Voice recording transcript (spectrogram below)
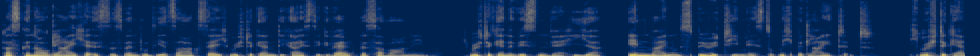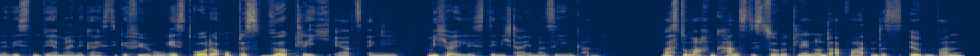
Das genau gleiche ist es, wenn du dir sagst, ja, ich möchte gerne die geistige Welt besser wahrnehmen. Ich möchte gerne wissen, wer hier in meinem Spirit-Team ist und mich begleitet. Ich möchte gerne wissen, wer meine geistige Führung ist oder ob das wirklich Erzengel Michael ist, den ich da immer sehen kann. Was du machen kannst, ist zurücklehnen und abwarten, dass irgendwann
